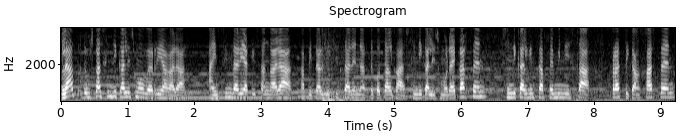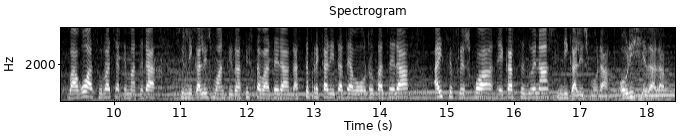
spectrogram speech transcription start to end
Lab Euskal Sindikalismo berria gara. Aintzindariak izan gara kapital bizitzaren arteko talka sindikalismora ekartzen, sindikalgintza feminista praktikan jartzen, bagoa zurratxak ematera sindikalismo antirrazista batera, gazte prekaritatea borrokatzera, haize freskoa ekartzen duena sindikalismora. Horixe da lab.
